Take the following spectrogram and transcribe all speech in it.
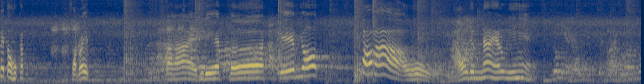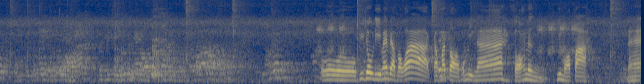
11ต่อ6ครับ ฟอร์ดเรดว่าไงพี่เดชเปิด เกมยก ออกมาโอ้โหเอาจนได้ฮะลูกนี้โอ้พี่โชคดีไหมแบบบอกว่ากลับมาต่อผมอีกนะสองหนึ่งพี่หมอปลานะฮะ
